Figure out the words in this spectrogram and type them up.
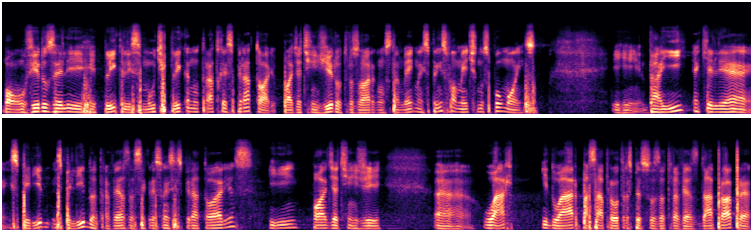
Bom, o vírus ele replica, ele se multiplica no trato respiratório. Pode atingir outros órgãos também, mas principalmente nos pulmões. E daí é que ele é expelido, expelido através das secreções respiratórias e pode atingir uh, o ar e do ar passar para outras pessoas através da própria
